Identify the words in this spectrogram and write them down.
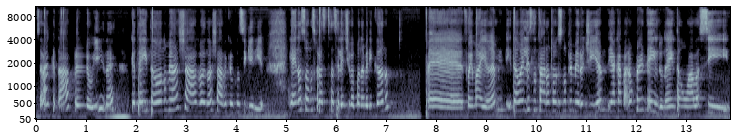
será que dá para eu ir, né? Porque até então eu não me achava, não achava que eu conseguiria. E aí nós fomos para essa seletiva pan-americana é, foi em Miami. Então eles lutaram todos no primeiro dia e acabaram perdendo, né? Então o Wallace,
